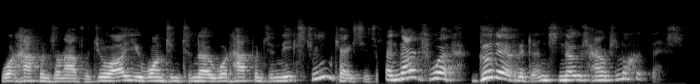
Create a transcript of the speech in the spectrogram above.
what happens on average, or are you wanting to know what happens in the extreme cases? And that's where good evidence knows how to look at this.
